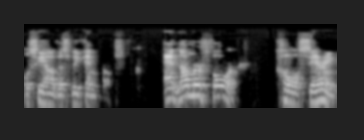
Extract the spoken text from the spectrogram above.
we'll see how this weekend goes. At number four, Cole Searing,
